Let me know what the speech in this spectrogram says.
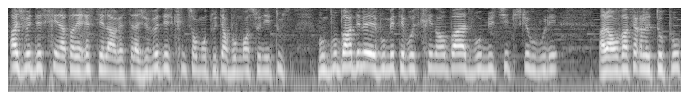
Ah, je veux des screens. Attendez, restez là, restez là. Je veux des screens sur mon Twitter. Vous mentionnez tous. Vous me bombardez, vous mettez vos screens en bas, vos multi, tout ce que vous voulez. Alors, on va faire le topo,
